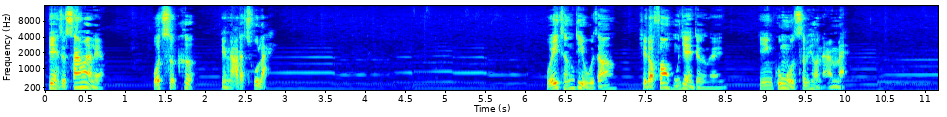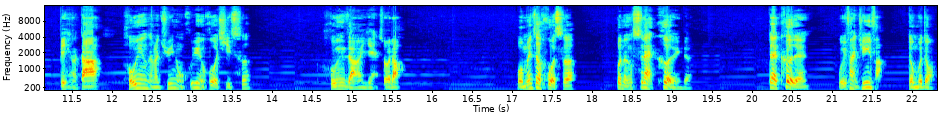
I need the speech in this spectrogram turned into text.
便是三万两，我此刻也拿得出来。围城第五章写到方鸿渐等人因公路车票难买，便想搭侯营长的军用运货汽车。侯营长演说道：“我们这货车不能私带客人的，带客人违反军法，懂不懂？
